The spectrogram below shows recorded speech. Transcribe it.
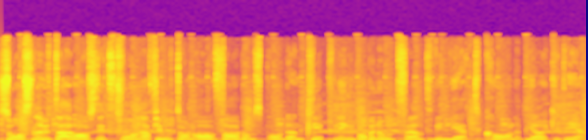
Så slutar avsnitt 214 av Fördomspodden. Klippning Bobbe Nordfeldt, vignett Karl Björkegren.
